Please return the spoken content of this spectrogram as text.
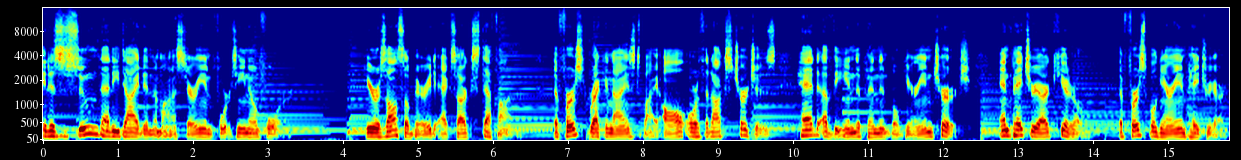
It is assumed that he died in the monastery in 1404. Here is also buried Exarch Stefan, the first recognized by all Orthodox churches head of the independent Bulgarian Church, and Patriarch Kirill, the first Bulgarian patriarch.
